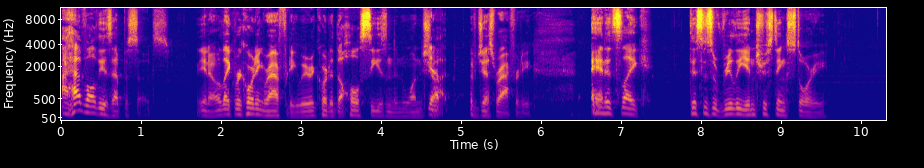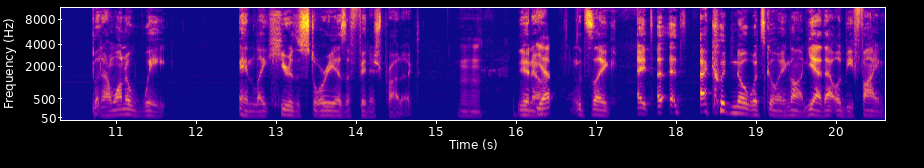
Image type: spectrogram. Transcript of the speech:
I have all these episodes. You know, like recording Rafferty. We recorded the whole season in one shot of just Rafferty. And it's like, this is a really interesting story, but I want to wait and like hear the story as a finished product. Mm-hmm. You know, Yep. it's like I, I, it's- I could know what's going on. Yeah, that would be fine.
